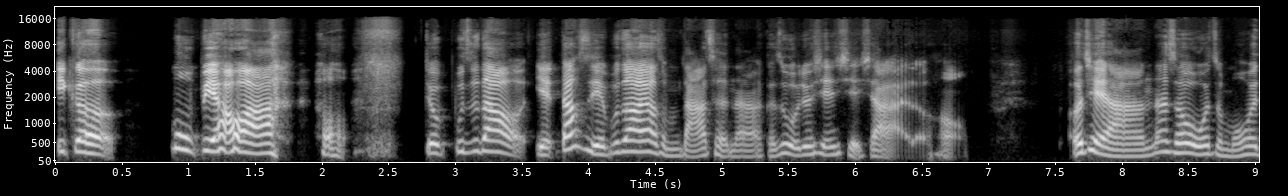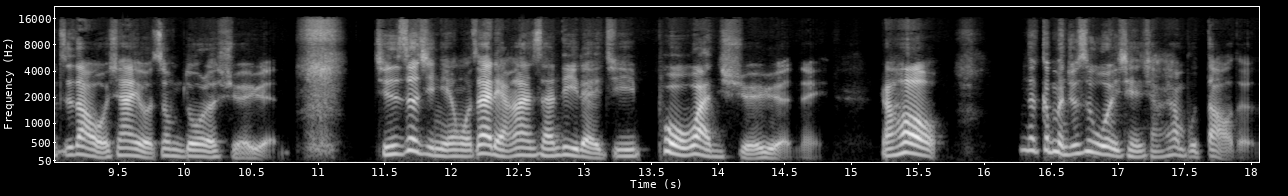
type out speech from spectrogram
一个目标啊，吼，就不知道也当时也不知道要怎么达成啊。可是我就先写下来了，吼。而且啊，那时候我怎么会知道我现在有这么多的学员？其实这几年我在两岸三地累积破万学员呢、然后那根本就是我以前想象不到的。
